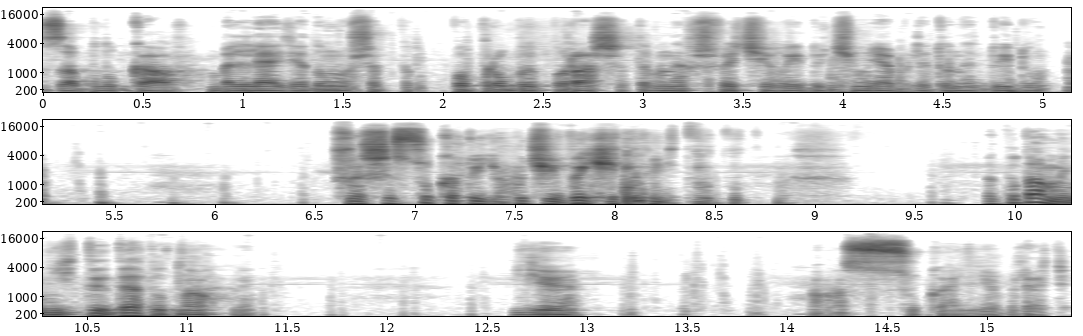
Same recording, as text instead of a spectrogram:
Заблукав. Блядь, я думав, що попробую порашити, вони швидше вийдуть, чим я, блядь, до них дойду. Що ще, сука, той їбучий вихід не йду тут. Та куди мені йти? Де тут нахуй? Є. Ага, сука, є, блядь.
